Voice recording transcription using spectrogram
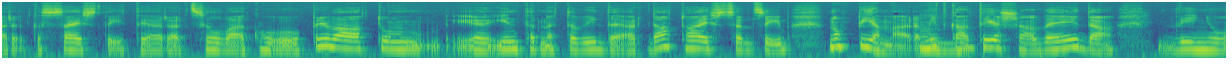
ar, kas saistīti ar, ar cilvēku privātumu, interneta vidē, ar datu aizsardzību. Nu, piemēram, mm it kā mhm. tiešā veidā viņu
